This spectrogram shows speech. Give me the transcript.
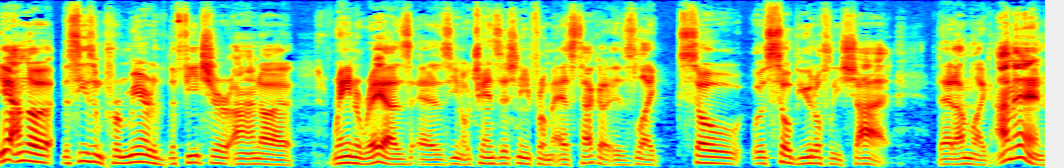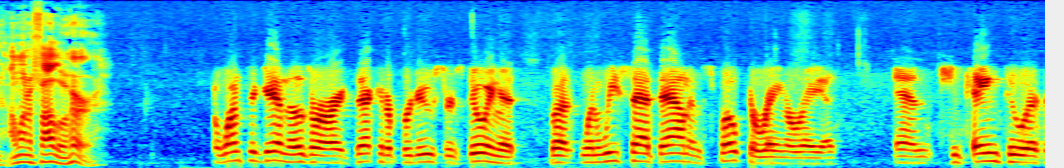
Yeah, on the the season premiere, the feature on uh, Reina Reyes as you know transitioning from Azteca is like so was so beautifully shot that I'm like I'm in. I want to follow her. once again, those are our executive producers doing it. But when we sat down and spoke to Reina Reyes, and she came to us,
